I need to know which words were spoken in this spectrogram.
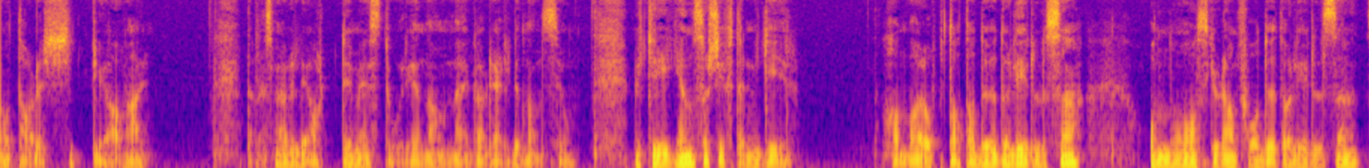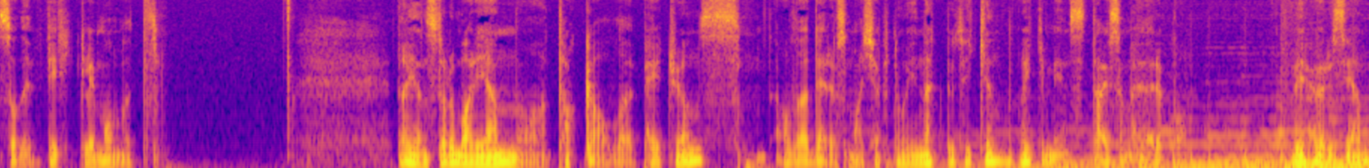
nå tar det skikkelig av her. Det er det som er veldig artig med historien om Gabriel de Nancio. Med krigen så skifter den gir. Han var opptatt av død og lidelse, og nå skulle han få død og lidelse så det virkelig monnet. Da gjenstår det bare igjen å takke alle patrions, alle dere som har kjøpt noe i nettbutikken, og ikke minst deg som hører på. Vi høres igjen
